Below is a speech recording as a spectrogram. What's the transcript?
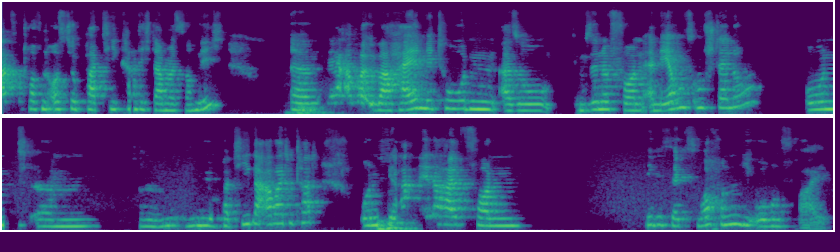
Arzt betroffen, Osteopathie kannte ich damals noch nicht. Ähm, mhm. der aber über Heilmethoden, also im Sinne von Ernährungsumstellung und ähm, Homöopathie gearbeitet hat. Und mhm. wir hatten innerhalb von vier bis sechs Wochen die Ohren frei.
